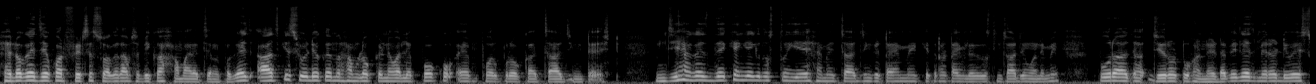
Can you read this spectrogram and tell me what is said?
हेलो गैज एक बार फिर से स्वागत आप सभी का हमारे चैनल पर। गैज आज की इस वीडियो के अंदर हम लोग करने वाले पोको एम फोर प्रो का चार्जिंग टेस्ट जी हाँ गैज देखेंगे कि दोस्तों ये हमें चार्जिंग के टाइम में कितना टाइम लगेगा दोस्तों चार्जिंग होने में? पूरा ज़ीरो टू हंड्रेड अभी गैज मेरा डिवाइस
